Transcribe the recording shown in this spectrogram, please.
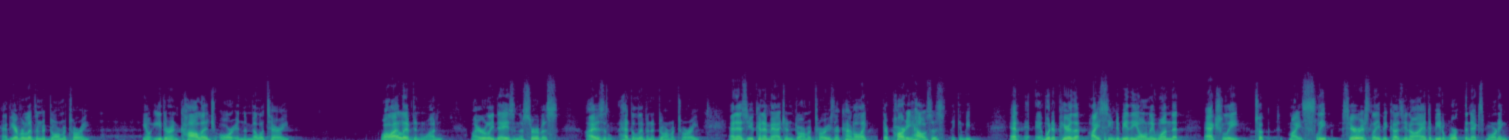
Have you ever lived in a dormitory? You know, either in college or in the military? Well, I lived in one. My early days in the service, I was, had to live in a dormitory. And as you can imagine, dormitories, they're kind of like, they're party houses. They can be and it would appear that I seemed to be the only one that actually took my sleep seriously because, you know, I had to be to work the next morning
